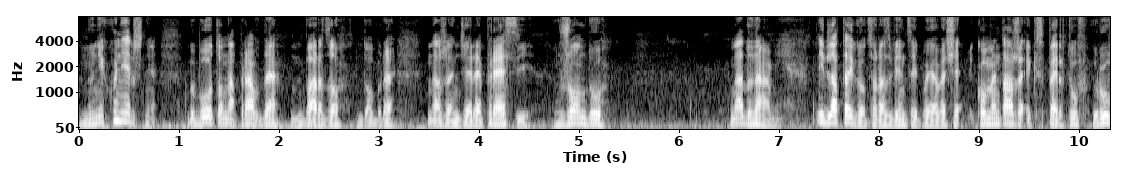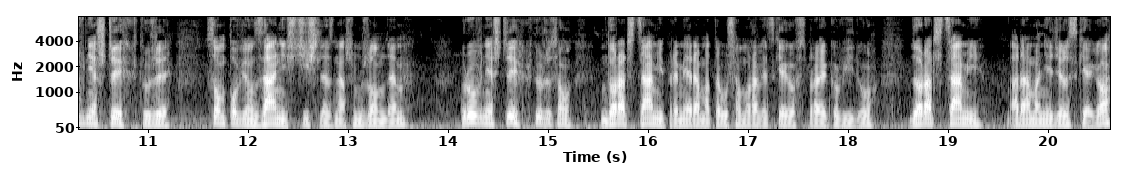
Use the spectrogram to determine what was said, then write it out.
No niekoniecznie, bo było to naprawdę bardzo dobre narzędzie represji rządu nad nami. I dlatego coraz więcej pojawia się komentarzy ekspertów, również tych, którzy są powiązani ściśle z naszym rządem, również tych, którzy są doradcami premiera Mateusza Morawieckiego w sprawie COVID-u, doradcami Adama Niedzielskiego,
